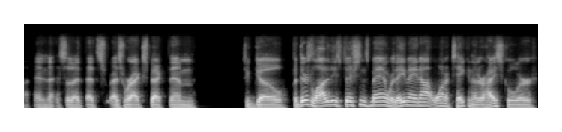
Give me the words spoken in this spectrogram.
uh, and so that that's that's where I expect them to go. But there's a lot of these positions, man, where they may not want to take another high schooler.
